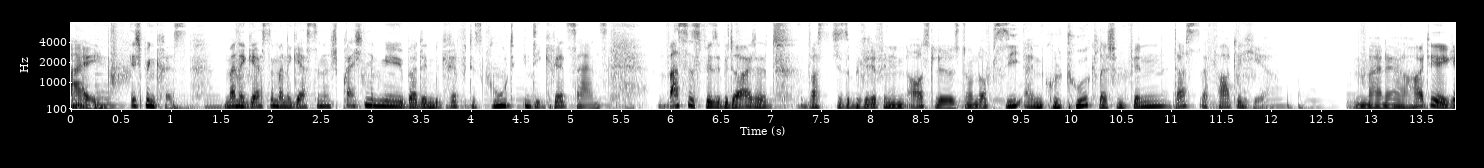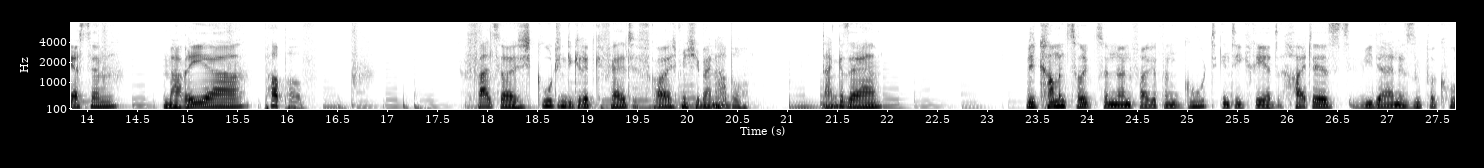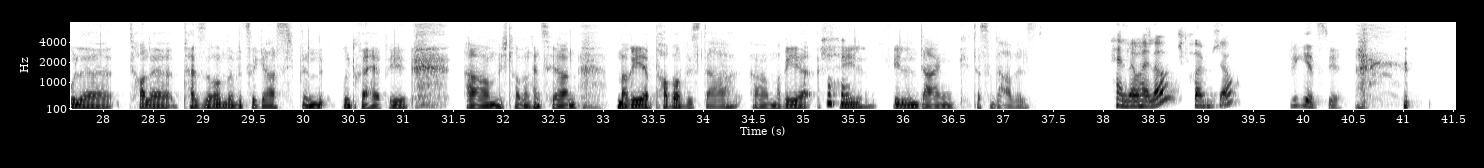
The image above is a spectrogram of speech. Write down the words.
Hi, ich bin Chris. Meine Gäste und meine Gästinnen sprechen mit mir über den Begriff des gut Integriertseins. Was es für sie bedeutet, was dieser Begriff in ihnen auslöst und ob sie einen Kulturclash empfinden, das erfahrt ihr hier. Meine heutige Gästin, Maria Popov. Falls euch gut integriert gefällt, freue ich mich über ein Abo. Danke sehr. Willkommen zurück zur neuen Folge von Gut Integriert. Heute ist wieder eine super coole, tolle Person bei mir zu Gast. Ich bin ultra happy. Ähm, ich glaube, man kann es hören. Maria Popov ist da. Äh, Maria, vielen, vielen Dank, dass du da bist. Hello, hello. Ich freue mich auch. Wie geht's dir?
